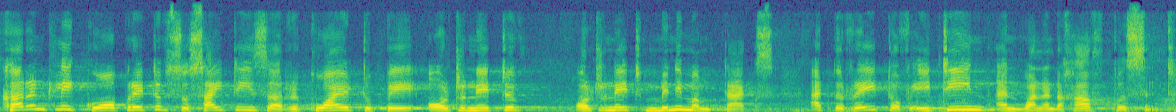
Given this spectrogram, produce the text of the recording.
Currently, cooperative societies are required to pay alternative, alternate minimum tax at the rate of 18 and 1.5%.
